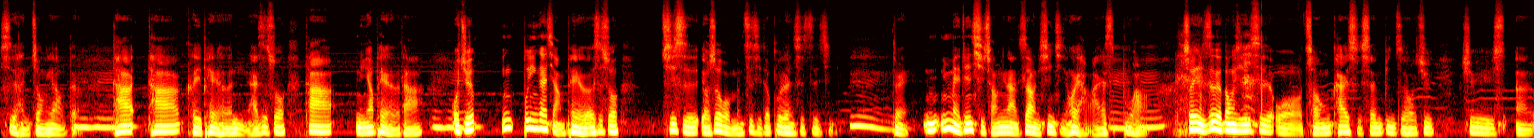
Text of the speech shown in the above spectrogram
是很重要的。嗯、他他可以配合你，还是说他你要配合他？嗯、我觉得应不应该讲配合，而是说。其实有时候我们自己都不认识自己，嗯，对你，你每天起床，你哪知道你心情会好还是不好？嗯、所以这个东西是我从开始生病之后去去呃，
